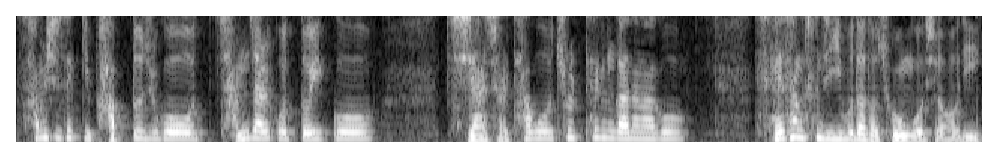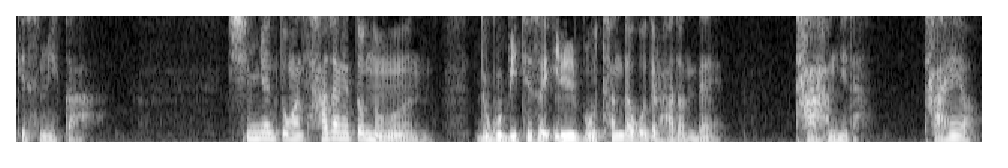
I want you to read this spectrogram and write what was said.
삼시세끼 밥도 주고 잠잘 곳도 있고 지하철 타고 출퇴근 가능하고 세상 천지 이보다 더 좋은 곳이 어디 있겠습니까? 10년 동안 사장했던 놈은 누구 밑에서 일 못한다고들 하던데 다 합니다. 다 해요.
